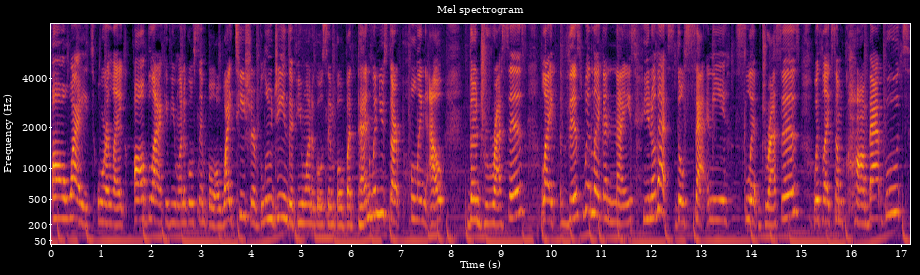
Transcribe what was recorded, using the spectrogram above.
all white or like all black if you want to go simple. A white t-shirt blue jeans if you want to go simple. But then when you start pulling out the dresses like this with like a nice you know that those satiny slip dresses with like some combat boots?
